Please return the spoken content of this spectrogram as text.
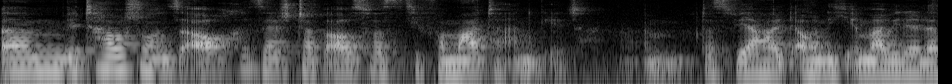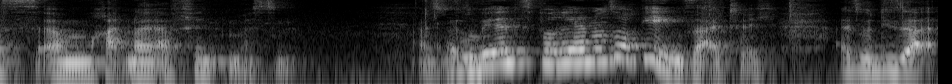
ähm, wir tauschen uns auch sehr stark aus, was die Formate angeht. Ähm, dass wir halt auch nicht immer wieder das ähm, Rad neu erfinden müssen. Also, also wir inspirieren uns auch gegenseitig. Also dieser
